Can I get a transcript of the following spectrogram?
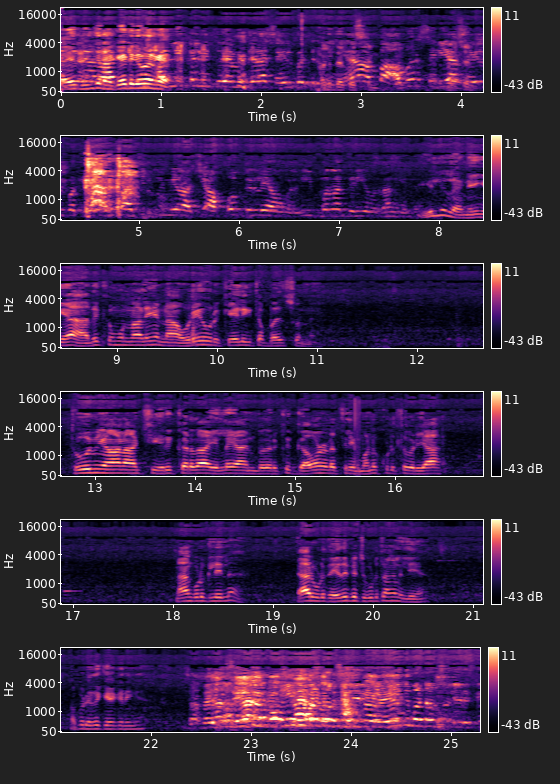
தயவு நான் கேட்டுக்கவே இருங்க இல்ல இல்ல நீங்க அதுக்கு முன்னாலேயே நான் ஒரே ஒரு கேள்விக்கு தான் பதில் சொன்னேன் தூய்மையான ஆட்சி இருக்கிறதா இல்லையா என்பதற்கு கவர்னரிடத்திலே மனு கொடுத்தவர் யார் நான் கொடுக்கல யார் கொடுத்த எதிர்கட்சி கொடுத்தாங்களா இல்லையா அப்புறம் எதை சொல்லியிருக்கு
